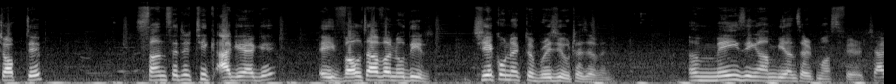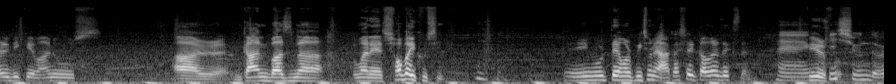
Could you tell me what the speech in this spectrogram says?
টপ টিপ সানসেটের ঠিক আগে আগে এই ভালটাভা নদীর যে কোনো একটা ব্রিজে উঠে যাবেন। অ্যামেজিং অ্যাম্বিয়েন্স অ্যাটমসফিয়ার চারিদিকে মানুষ আর গান বাজনা মানে সবাই খুশি। এই মুহূর্তে আমার পিছনে আকাশের কালার দেখছেন? হ্যাঁ কি সুন্দর।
